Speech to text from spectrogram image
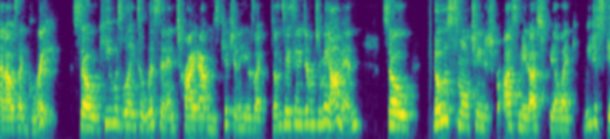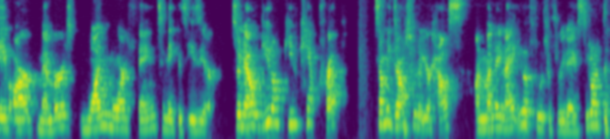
And I was like, "Great." So he was willing to listen and try it out in his kitchen. And he was like, "Doesn't taste any different to me. I'm in." So those small changes for us made us feel like we just gave our members one more thing to make this easier. So now if you don't you can't prep somebody drops food at your house on Monday night, you have food for three days. You don't have to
